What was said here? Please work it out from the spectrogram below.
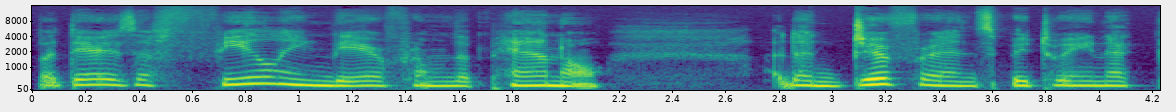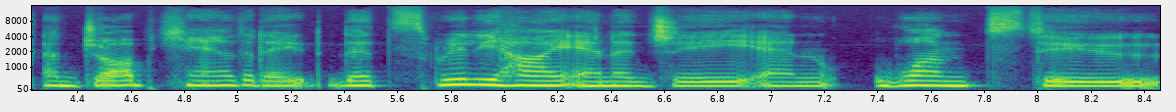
but there is a feeling there from the panel. The difference between a, a job candidate that's really high energy and wants to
